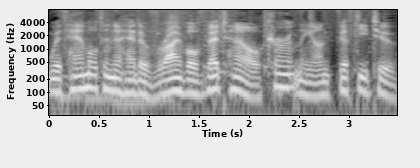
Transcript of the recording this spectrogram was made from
with Hamilton ahead of rival Vettel currently on 52.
